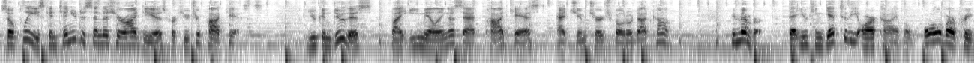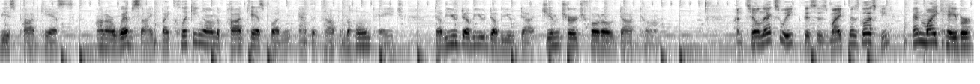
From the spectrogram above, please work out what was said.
so please continue to send us your ideas for future podcasts. You can do this by emailing us at podcast at jimchurchphoto.com. Remember that you can get to the archive of all of our previous podcasts on our website by clicking on the podcast button at the top of the homepage, www.jimchurchphoto.com. Until next week, this is Mike Mesgleski. And Mike Haber,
